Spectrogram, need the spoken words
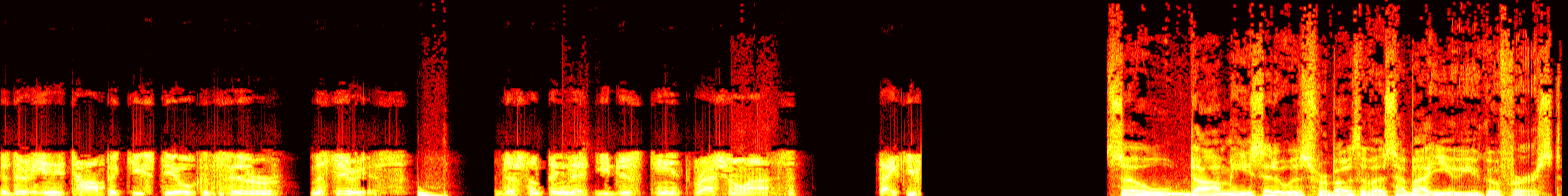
is there any topic you still consider mysterious? Is there something that you just can't rationalize? Thank you. So, Dom, he said it was for both of us. How about you? You go first.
